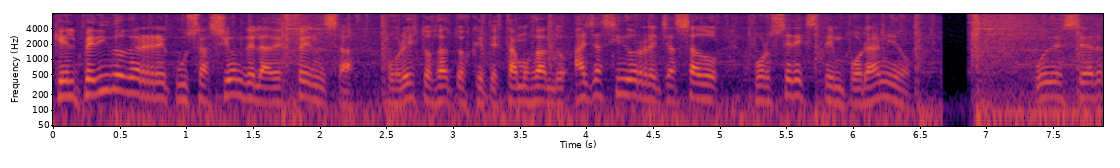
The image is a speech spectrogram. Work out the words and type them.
Que el pedido de recusación de la defensa por estos datos que te estamos dando haya sido rechazado por ser extemporáneo puede ser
